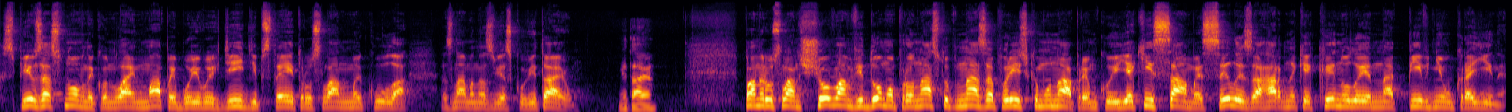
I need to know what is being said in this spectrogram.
Співзасновник онлайн-мапи бойових дій Діпстейт Руслан Микула з нами на зв'язку. Вітаю. Вітаю. Пане Руслан, що вам відомо про наступ на запорізькому напрямку і які саме сили загарбники кинули на півдні України?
